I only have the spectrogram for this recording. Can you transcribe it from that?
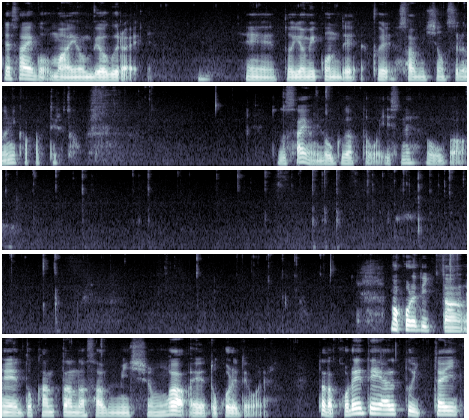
で、最後、まあ4秒ぐらい、えっ、と、読み込んでサブミッションするのにかかってると。ちょっと最後にログがあった方がいいですね。ログが。まあ、これで一旦、えっ、ー、と、簡単なサブミッションが、えっ、ー、と、これで終わる。ただ、これでやると一体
